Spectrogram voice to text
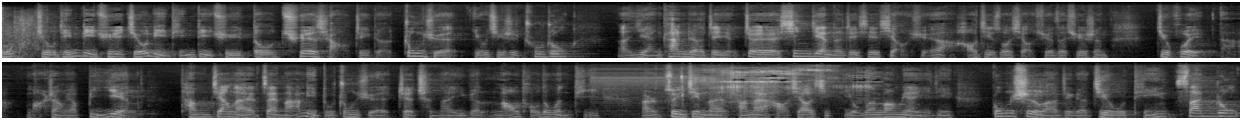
九九亭地区、九里亭地区都缺少这个中学，尤其是初中。啊，眼看着这这新建的这些小学啊，好几所小学的学生就会啊，马上要毕业了。他们将来在哪里读中学，这成了一个挠头的问题。而最近呢，传来好消息，有关方面已经公示了这个九亭三中、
